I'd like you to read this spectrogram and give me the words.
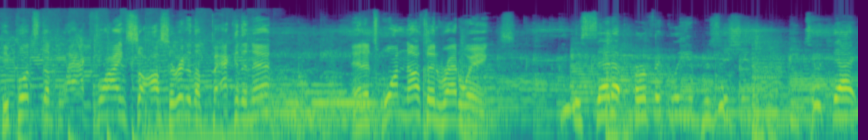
He puts the black flying saucer into the back of the net, and it's 1 0 Red Wings. He was set up perfectly in position. He took that,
